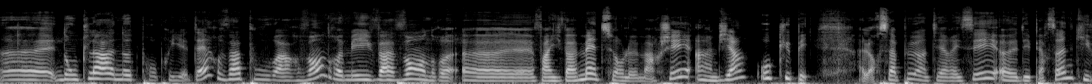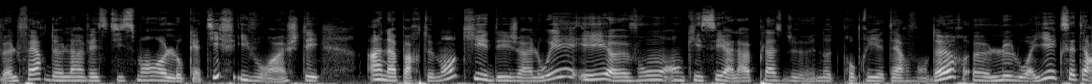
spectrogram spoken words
Euh, donc là, notre propriétaire va pouvoir vendre, mais il va vendre, euh, enfin, il va mettre sur le marché un bien occupé. Alors, ça peut intéresser euh, des personnes qui veulent faire de l'investissement locatif. Ils vont acheter un appartement qui est déjà loué et euh, vont encaisser à la place de notre propriétaire vendeur euh, le loyer, etc.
